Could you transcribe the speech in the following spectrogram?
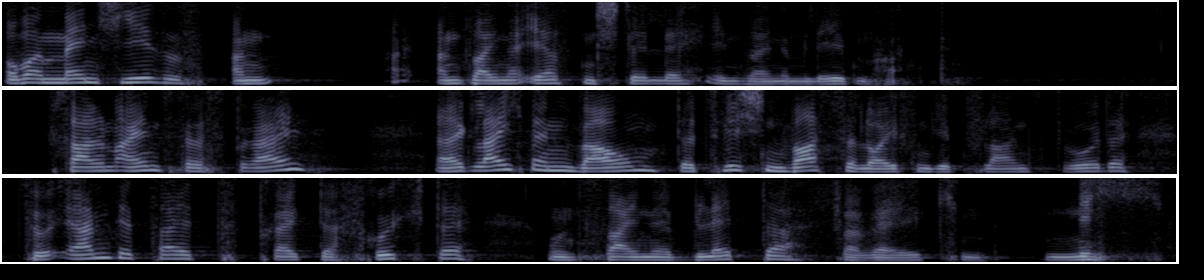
ob ein Mensch Jesus an, an seiner ersten Stelle in seinem Leben hat? Psalm 1, Vers 3. Er gleicht einem Baum, der zwischen Wasserläufen gepflanzt wurde. Zur Erntezeit trägt er Früchte und seine Blätter verwelken nicht.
